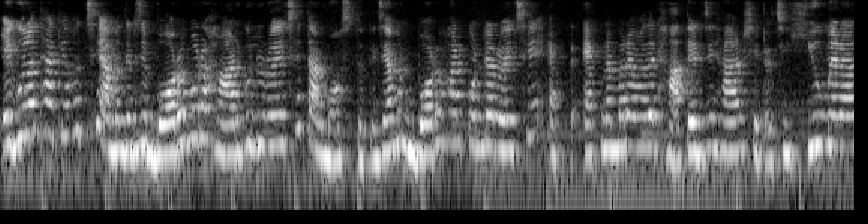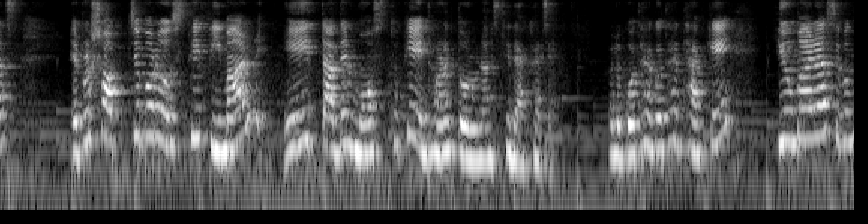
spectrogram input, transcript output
এগুলো থাকে হচ্ছে আমাদের যে বড় বড় হাড়গুলো রয়েছে তার মস্তকে। যেমন বড় হাড় কোনটা রয়েছে? একটা এক নম্বরে আমাদের হাতের যে হাড়, সেটা হচ্ছে হিউমেরাস। এরপর সবচেয়ে বড় অস্থি ফিমার, এই তাদের মস্তকে এই ধরনের তরুণাস্থি দেখা যায়। তাহলে কোথায় কোথায় থাকে? হিউমারাস এবং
